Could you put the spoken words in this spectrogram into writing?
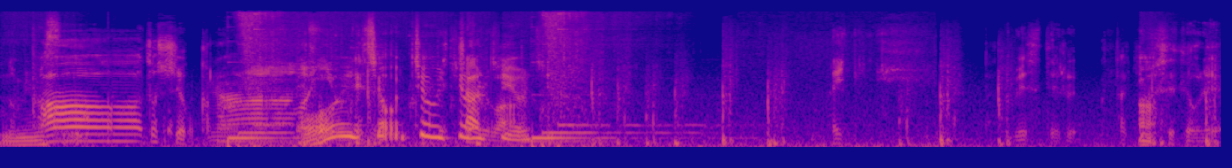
飲みまあー、どうしようかな。おいちょいちょいちょいちょい。ちょいはい。焚き火捨てる。焚き火捨てて俺、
